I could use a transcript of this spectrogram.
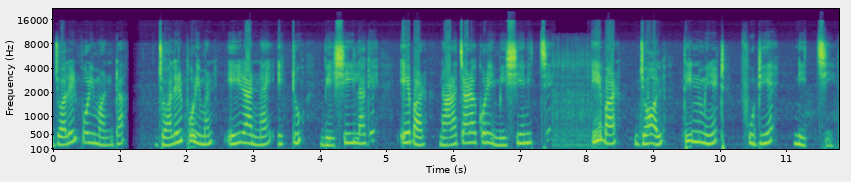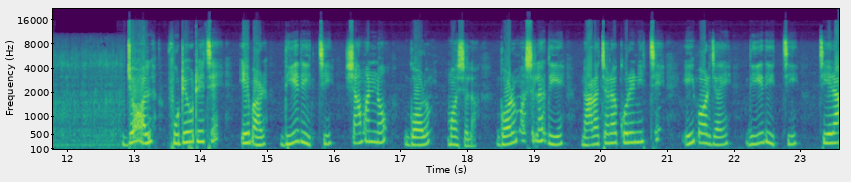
জলের পরিমাণটা, জলের পরিমাণ এই রান্নায় একটু বেশিই লাগে। এবার নাড়াচাড়া করে মিশিয়ে নিচ্ছি। এবার জল তিন মিনিট ফুটিয়ে নিচ্ছি। জল ফুটে উঠেছে। এবার দিয়ে দিচ্ছি সামান্য গরম মশলা। গরম মশলা দিয়ে নাড়াচাড়া করে নিচ্ছি। এই পর্যায়ে দিয়ে দিচ্ছি চেরা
